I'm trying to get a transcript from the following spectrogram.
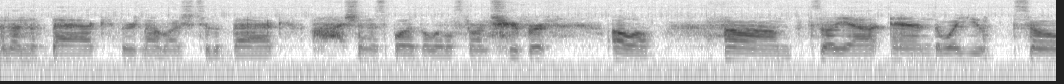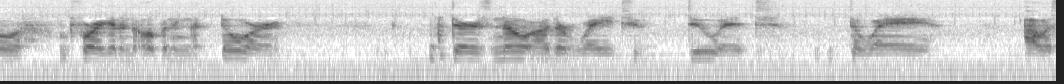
and then the back, there's not much to the back. Oh, I shouldn't have spoiled the little stormtrooper. Oh well. Um, so yeah, and the way you, so before I get into opening the door, there's no other way to do it the way I was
